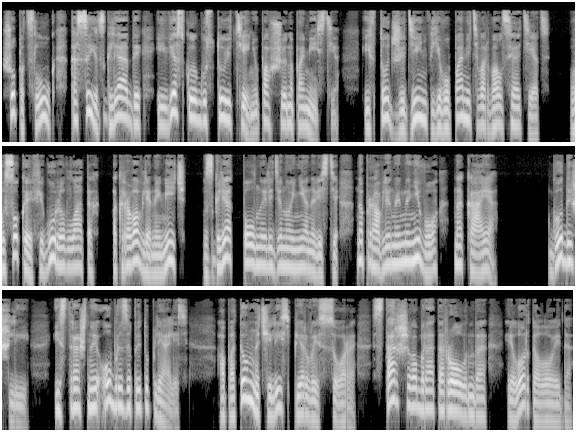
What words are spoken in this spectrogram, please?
шепот слуг, косые взгляды и вескую густую тень, упавшую на поместье. И в тот же день в его память ворвался отец. Высокая фигура в латах, окровавленный меч, взгляд полный ледяной ненависти, направленный на него, на Кая. Годы шли, и страшные образы притуплялись — а потом начались первые ссоры старшего брата Роланда и лорда Ллойда.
